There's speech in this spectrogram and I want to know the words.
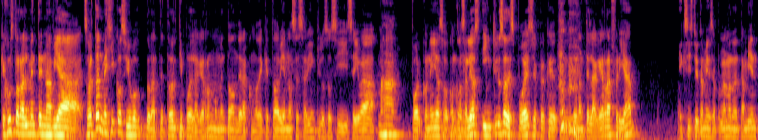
que justo realmente no había, sobre todo en México sí hubo durante todo el tiempo de la guerra un momento donde era como de que todavía no se sabía incluso si se iba Ajá. por, con ellos o con con- los aliados. Incluso después, yo creo que durante la Guerra Fría existió también ese problema donde también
